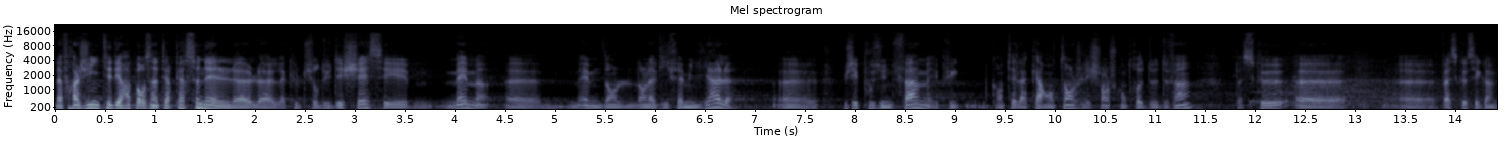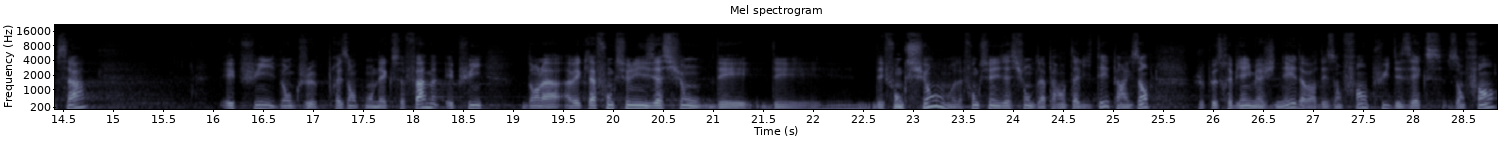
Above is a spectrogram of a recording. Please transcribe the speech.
la fragilité des rapports interpersonnels, la, culture du déchet, c'est même dans, la vie familiale, euh, j'épouse une femme et puis quand elle a 40 ans, je l'échange contre deux de vin parce que euh, parce que c'est comme ça. Et puis donc je présente mon ex-femme et puis avec la fonctionnalisation des, des, des fonctions, la fonctionnalisation de la parentalité, par exemple, je peux très bien imaginer d'avoir des enfants puis des ex-enfants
